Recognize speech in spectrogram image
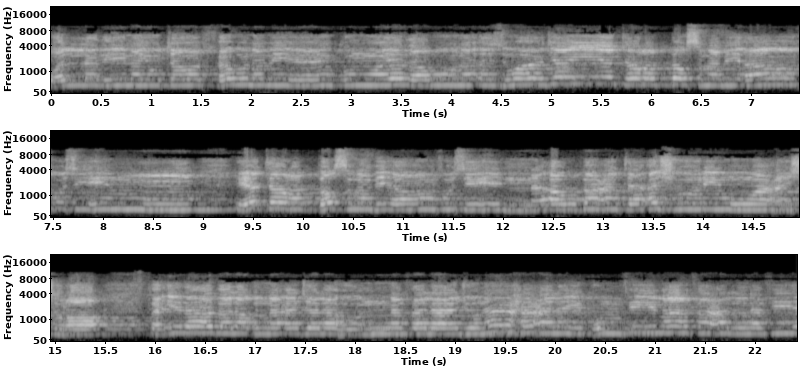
والذين يتوفون منكم ويذرون أزواجا يتربصن بأنفسهن يتربصن بأنفسهن أربعة أشهر وعشرا. فإذا بلغن أجلهن فلا جناح عليكم فيما فعلن في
